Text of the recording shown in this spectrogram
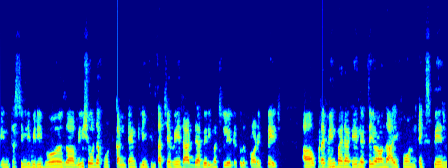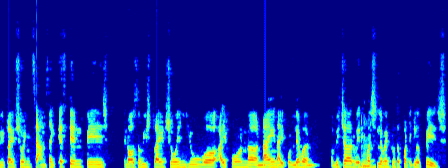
interestingly we did was uh, we showed the food content links in such a way that they are very much related to the product page. Uh, what I mean by that is, let's say you're on the iPhone X page, we tried showing Samsung S10 page, and also we tried showing you uh, iPhone uh, 9, iPhone 11, which are very much hmm relevant to the particular page.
